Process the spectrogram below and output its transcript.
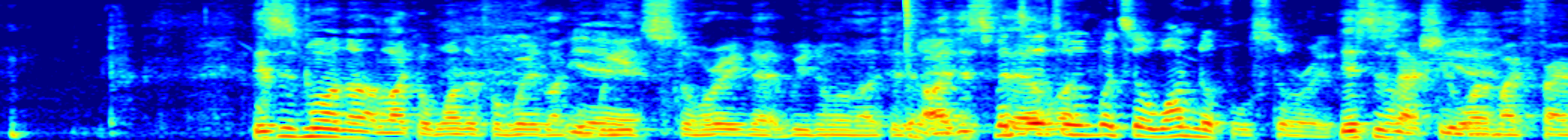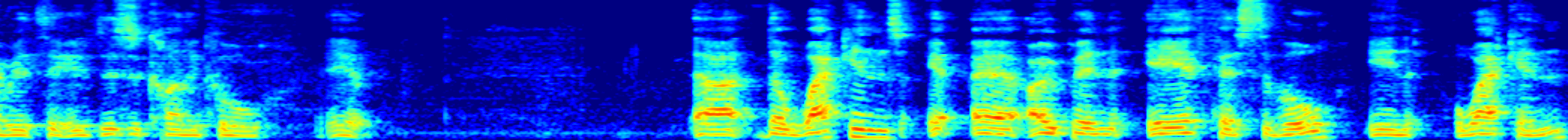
this is more not like a wonderful word, like Yeah. weird story that we normally like to do. I just but felt it's, like, a, it's a wonderful story. this is actually one of my favorite things. This is kind of cool. Yeah. Uh, the Wackens uh, Open Air Festival in Wacken,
